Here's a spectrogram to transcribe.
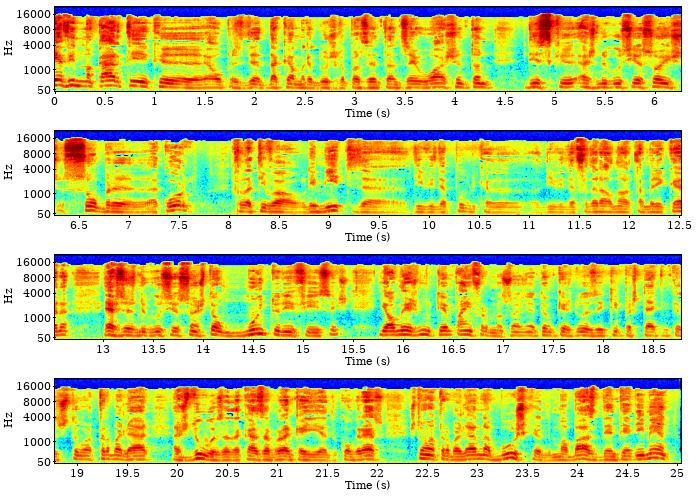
Kevin McCarthy, que é o presidente da Câmara dos Representantes em Washington, disse que as negociações sobre acordo relativo ao limite da dívida pública, da dívida federal norte-americana, estas negociações estão muito difíceis e, ao mesmo tempo, há informações então que as duas equipas técnicas estão a trabalhar, as duas, a da Casa Branca e a do Congresso, estão a trabalhar na busca de uma base de entendimento.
